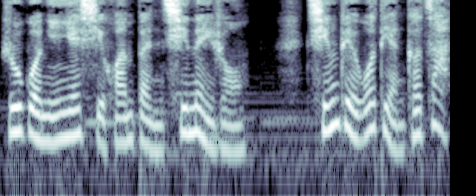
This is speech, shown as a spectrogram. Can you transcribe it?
如果您也喜欢本期内容，请给我点个赞，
